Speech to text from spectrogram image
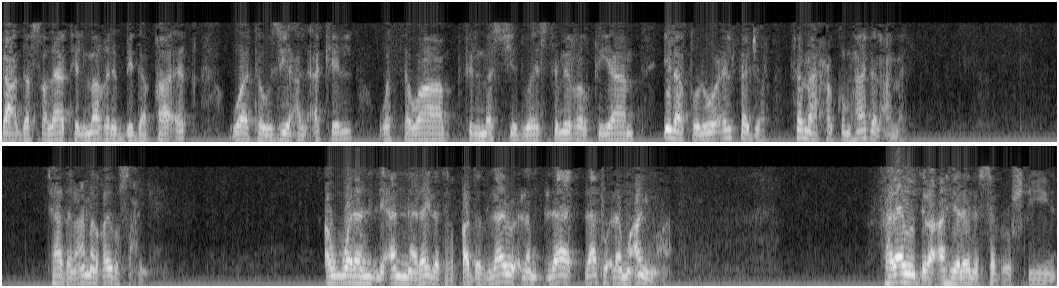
بعد صلاة المغرب بدقائق وتوزيع الأكل والثواب في المسجد ويستمر القيام إلى طلوع الفجر. فما حكم هذا العمل؟ هذا العمل غير صحيح. أولا لأن ليلة القدر لا يعلم لا, لا تعلم عينها. فلا يدرى أهي ليلة سبع وعشرين.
